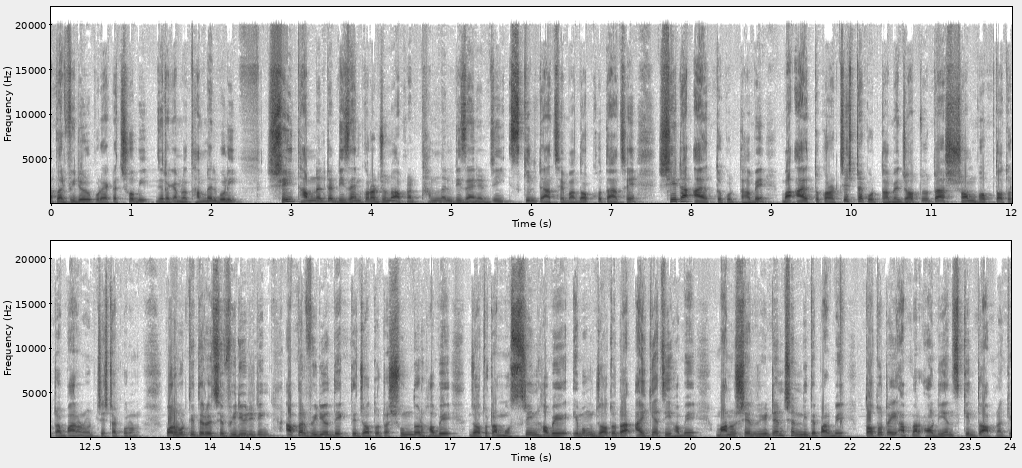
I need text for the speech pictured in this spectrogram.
আপনার ভিডিওর উপরে একটা ছবি, যেটাকে আমরা থামনাইল বলি। সেই থামনাইলটা ডিজাইন করার জন্য আপনার থামনাইল ডিজাইনের যেই স্কিলটা আছে বা দক্ষতা আছে, সেটা আয়ত্ত করতে হবে বা আয়ত্ত করার চেষ্টা করতে হবে। যতটা সম্ভব ততটা বাড়ানোর চেষ্টা করুন। পরবর্তীতে রয়েছে ভিডিও এডিটিং আপনার ভিডিও দেখতে যতটা সুন্দর হবে, যতটা মসৃণ হবে এবং যতটা আইক্যাচি হবে, মানুষের রিটেনশন নিতে পারবে, ততটাই আপনার অডিয়েন্স কিন্তু আপনাকে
